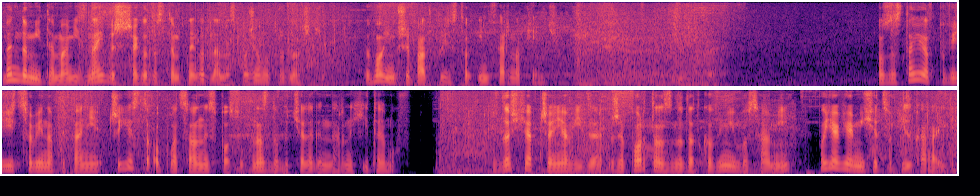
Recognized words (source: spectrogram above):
będą itemami z najwyższego dostępnego dla nas poziomu trudności. W moim przypadku jest to Inferno 5. Pozostaje odpowiedzieć sobie na pytanie, czy jest to opłacalny sposób na zdobycie legendarnych itemów. Z doświadczenia widzę, że portal z dodatkowymi bossami pojawia mi się co kilka rajdów.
